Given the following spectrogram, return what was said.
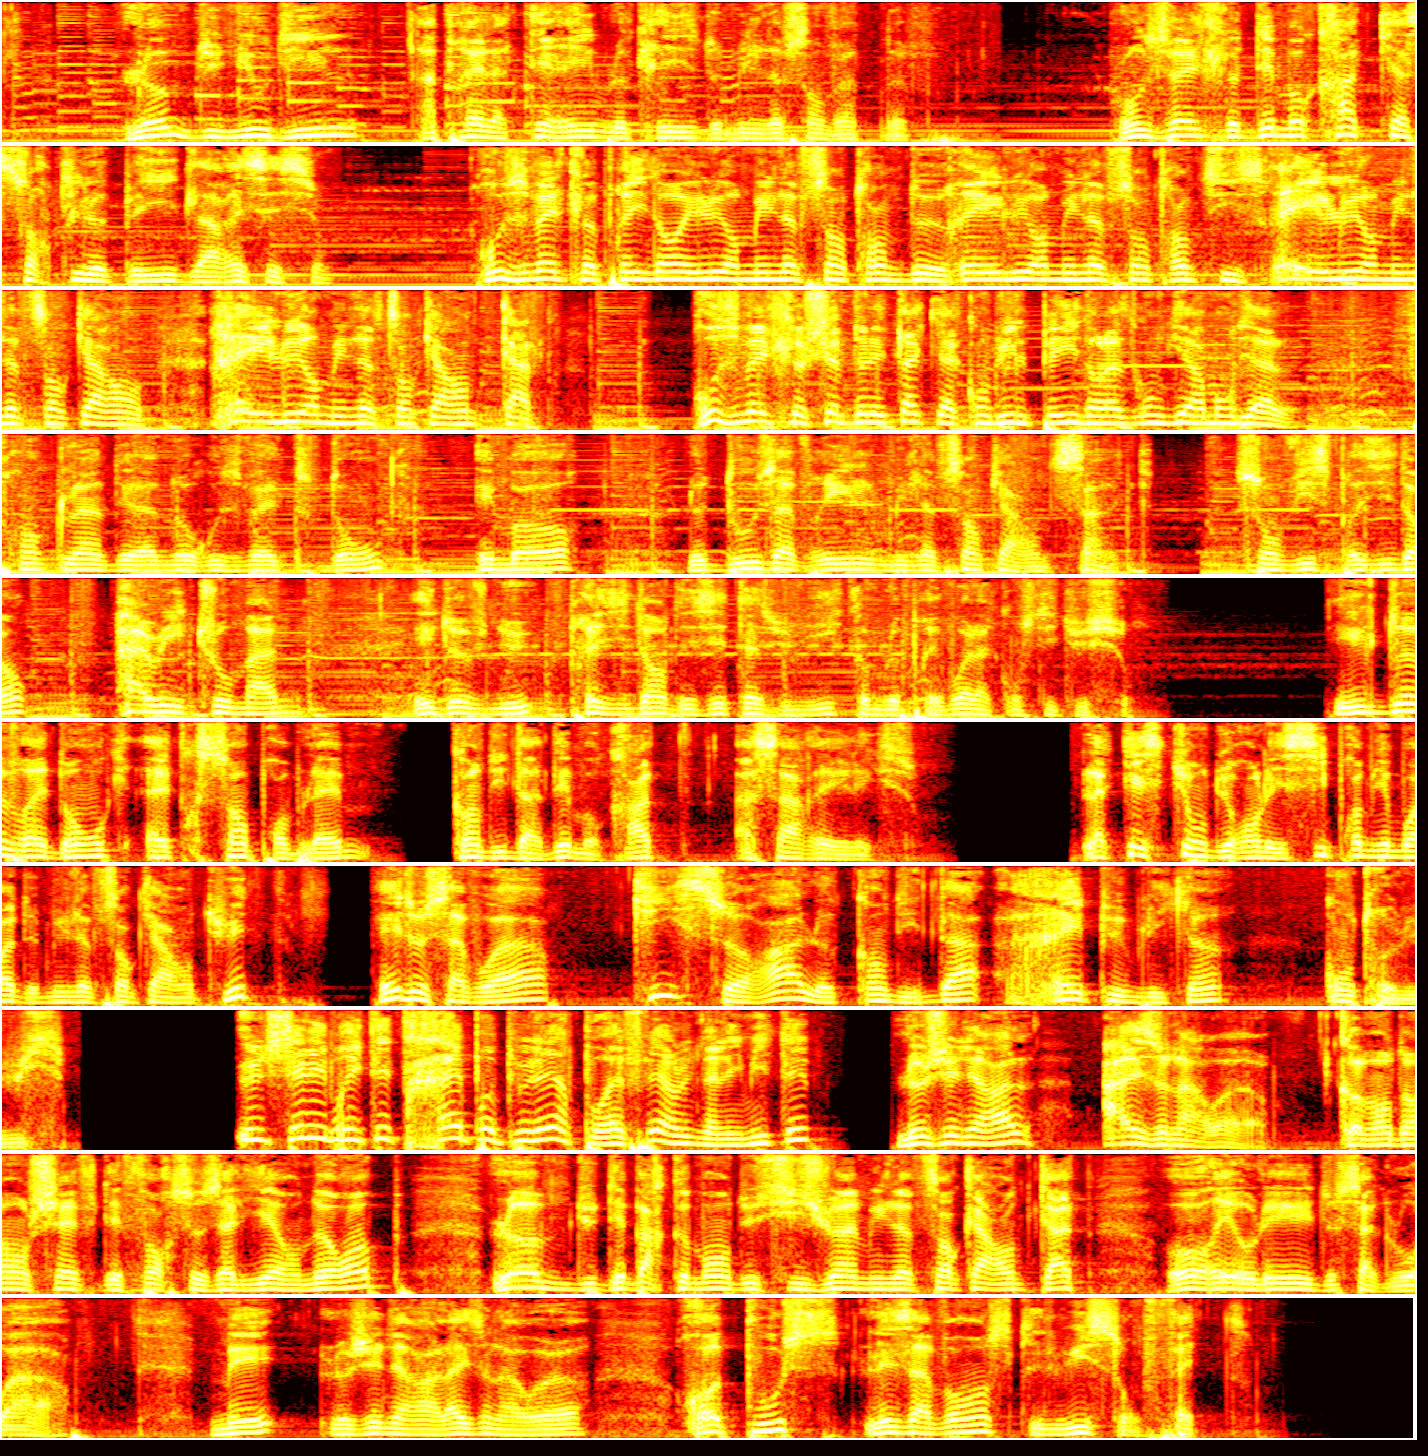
l'homme du New Deal après la terrible crise de 1929. Roosevelt, le démocrate qui a sorti le pays de la récession. Roosevelt, le président élu en 1932, réélu en 1936, réélu en 1940, réélu en 1944. Roosevelt, le chef de l'État qui a conduit le pays dans la Seconde Guerre mondiale. Franklin Delano Roosevelt, donc, est mort le 12 avril 1945. Son vice-président, Harry Truman est devenu président des États-Unis comme le prévoit la Constitution. Il devrait donc être sans problème candidat démocrate à sa réélection. La question durant les six premiers mois de 1948 est de savoir qui sera le candidat républicain contre lui. Une célébrité très populaire pourrait faire l'unanimité, le général Eisenhower commandant en chef des forces alliées en Europe, l'homme du débarquement du 6 juin 1944, auréolé de sa gloire. Mais le général Eisenhower repousse les avances qui lui sont faites.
